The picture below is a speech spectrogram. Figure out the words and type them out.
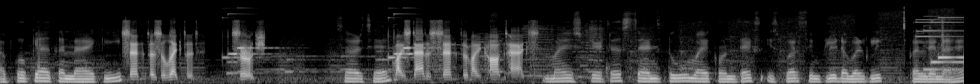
आपको क्या करना है कि सर्च सर्च है। My status send to my contacts my status send to my contacts इस पर सिंपली डबल क्लिक कर लेना है।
